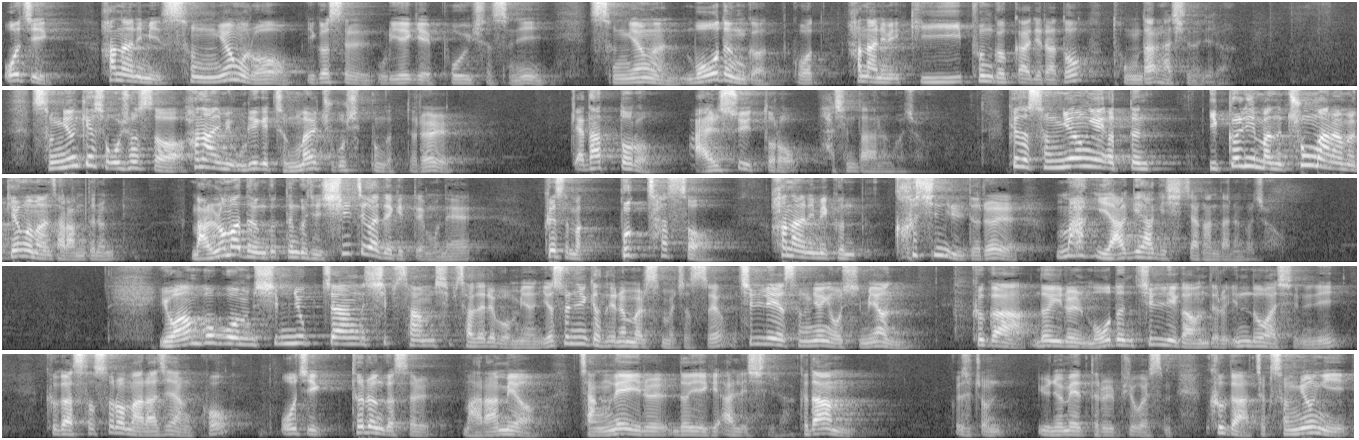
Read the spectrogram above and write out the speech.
오직 하나님이 성령으로 이것을 우리에게 보이셨으니 성령은 모든 것, 곧 하나님의 깊은 것까지라도 통달하시느니라. 성령께서 오셔서 하나님이 우리에게 정말 주고 싶은 것들을 깨닫도록, 알 수 있도록 하신다는 거죠. 그래서 성령의 어떤 이끌림 받는 충만함을 경험한 사람들은 말로만 듣던 것이 실제가 되기 때문에 그래서 막 벅차서 하나님이 그 크신 일들을 막 이야기하기 시작한다는 거죠. 요한복음 16장 13, 14절에 보면 예수님께서 이런 말씀을 하셨어요. 진리의 성령이 오시면 그가 너희를 모든 진리 가운데로 인도하시느니 그가 스스로 말하지 않고 오직 들은 것을 말하며 장래 일을 너희에게 알리시리라. 그 다음, 그래서 좀 유념해 들을 필요가 있습니다. 그가, 즉 성령이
